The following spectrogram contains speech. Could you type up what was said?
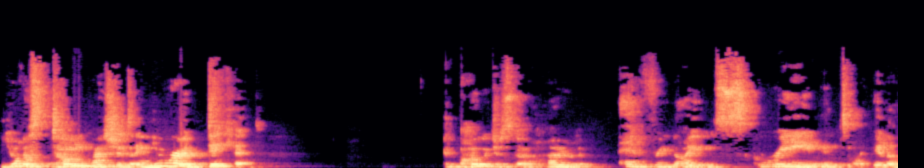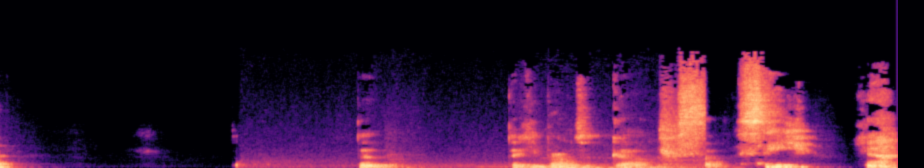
You asked dumb questions and you were a dickhead. And I would just go home every night and scream into my pillow. But Becky Brown's a girl. Steve. Yeah.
